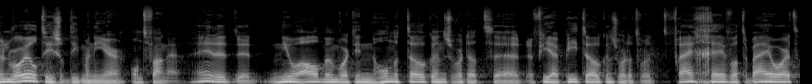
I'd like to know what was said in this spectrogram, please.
hun royalties op die manier ontvangen. Het de, nieuwe album wordt in 100 tokens, wordt dat eh, VIP-tokens, wordt dat wordt vrijgegeven wat erbij hoort.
